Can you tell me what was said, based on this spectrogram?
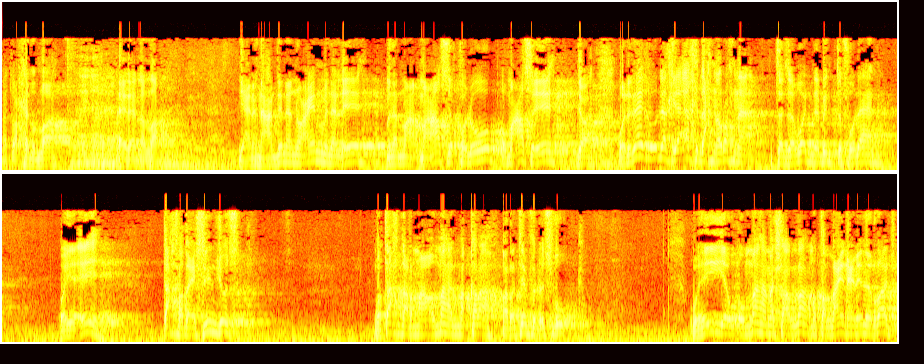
فتوحدوا الله لا إله إلا الله يعني إحنا عندنا نوعين من الإيه؟ من المعاصي قلوب ومعاصي إيه؟ جوهر ولذلك يقول لك يا أخي ده إحنا رحنا تزوجنا بنت فلان وهي إيه؟ تحفظ عشرين جزء وتحضر مع أمها المقرأة مرتين في الأسبوع وهي وأمها ما شاء الله مطلعين عينين الراجل.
